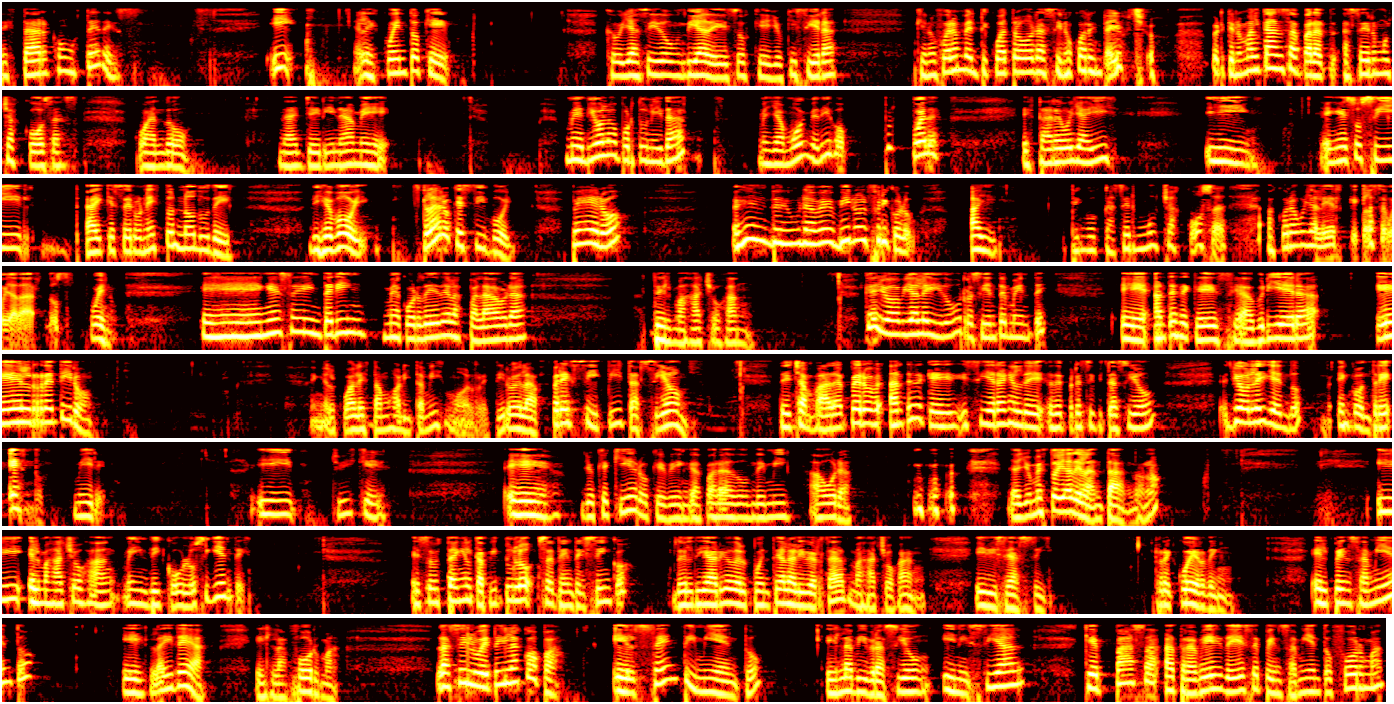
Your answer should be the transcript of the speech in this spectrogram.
estar con ustedes. Y les cuento que, que hoy ha sido un día de esos que yo quisiera que no fueran 24 horas, sino 48, porque no me alcanza para hacer muchas cosas. Cuando Nayerina me, me dio la oportunidad, me llamó y me dijo, puedes estar hoy ahí y en eso sí hay que ser honesto, no dudé. Dije, voy. Claro que sí voy. Pero eh, de una vez vino el frícolo. Ay, tengo que hacer muchas cosas. Ahora voy a leer qué clase voy a dar. Bueno, en ese interín me acordé de las palabras del Mahacho Han, que yo había leído recientemente eh, antes de que se abriera el retiro, en el cual estamos ahorita mismo, el retiro de la precipitación de Chambala. Pero antes de que hicieran el de, precipitación, yo leyendo encontré esto, mire. Y yo dije, eh, yo que quiero que venga para donde mí ahora. ya yo me estoy adelantando, ¿no? y el Mahacho Han me indicó lo siguiente. Eso está en el capítulo 75 del diario del Puente a la Libertad, Mahacho Han. Y dice así, recuerden, el pensamiento es la idea, es la forma. La silueta y la copa. El sentimiento es la vibración inicial que pasa a través de ese pensamiento forma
